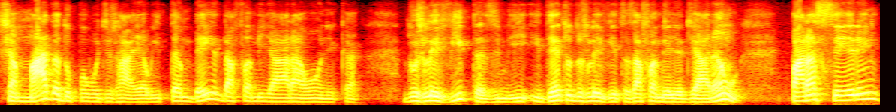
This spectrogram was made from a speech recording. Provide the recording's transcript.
chamada do povo de Israel e também da família araônica, dos levitas, e, e dentro dos levitas a família de Arão, para serem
